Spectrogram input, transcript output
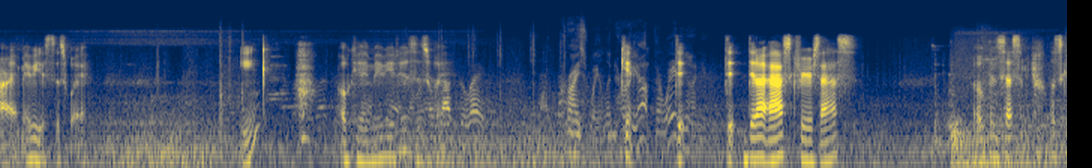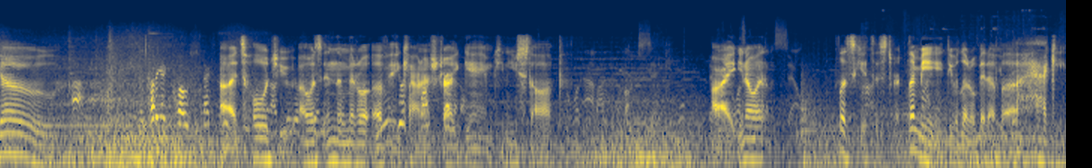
Alright, maybe it's this way. Ink? okay, maybe it is this way. Christ, Waylon, hurry up. They're waiting on you. Did, did I ask for your sass? Open sesame. Let's go. Ah. I told you I was in the middle of a Counter Strike game. Can you stop? Alright, you know what? Let's get this started. Let me do a little bit of uh, hacking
